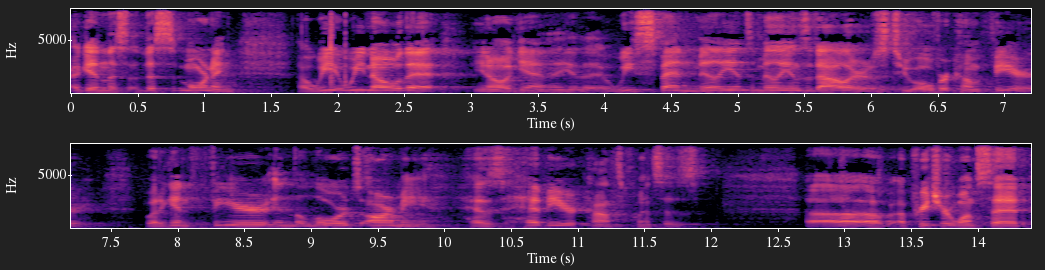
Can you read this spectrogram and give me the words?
Again, this, this morning, uh, we, we know that, you know, again, we spend millions and millions of dollars to overcome fear. But again, fear in the Lord's army has heavier consequences. Uh, a preacher once said,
